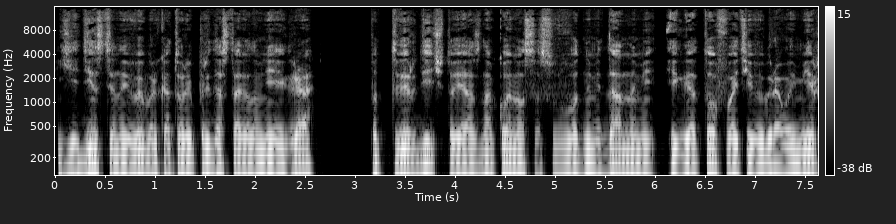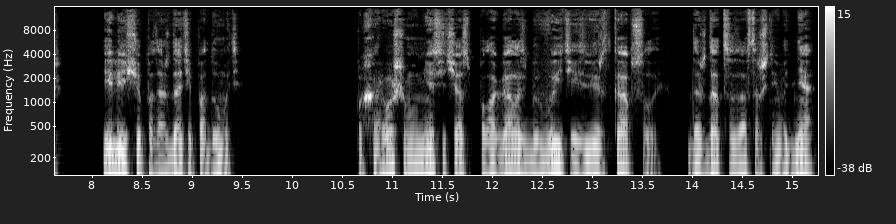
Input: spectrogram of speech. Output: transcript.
Единственный выбор, который предоставила мне игра — подтвердить, что я ознакомился с вводными данными и готов войти в игровой мир, или еще подождать и подумать. По-хорошему, мне сейчас полагалось бы выйти из вирт-капсулы, дождаться завтрашнего дня,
